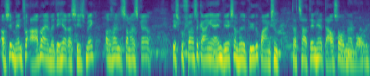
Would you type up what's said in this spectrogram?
og simpelthen få arbejdet med det her racisme. Ikke? Og sådan, som han skrev, det skulle første gang, jeg er en virksomhed i byggebranchen, der tager den her dagsorden alvorligt.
